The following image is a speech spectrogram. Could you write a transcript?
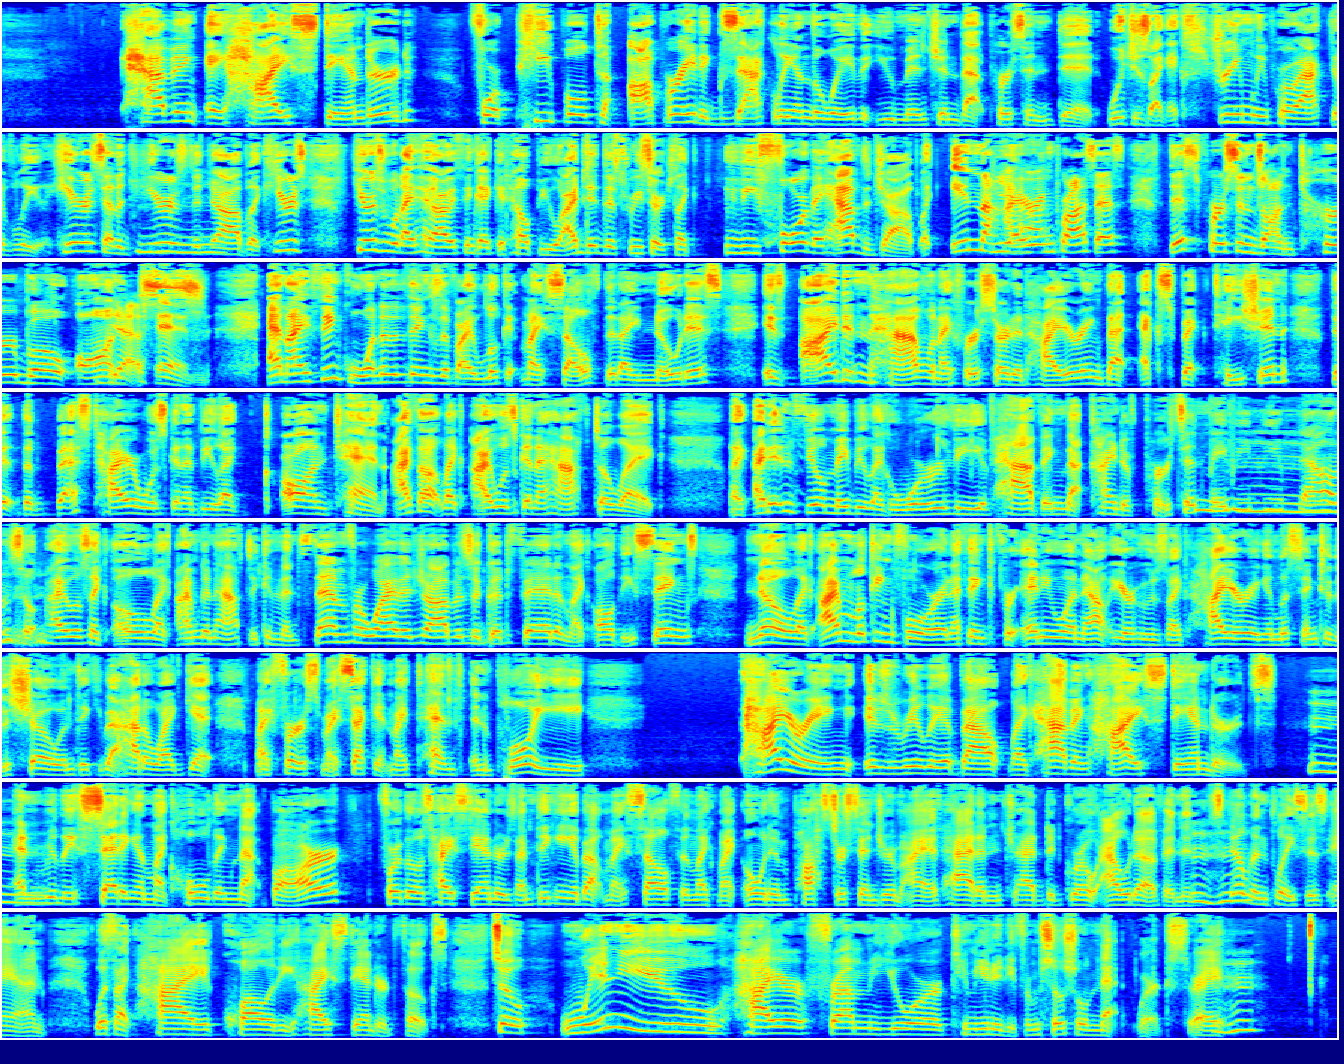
having a high standard for people to operate exactly in the way that you mentioned that person did, which is like extremely proactively. Here's how the, here's the mm-hmm. job. Like here's here's what I how I think I could help you. I did this research like before they have the job. Like in the hiring process, this person's on turbo on Yes. 10. And I think one of the things, if I look at myself, that I notice is I didn't have when I first started hiring that expectation that the best hire was going to be like on 10. I thought like I was going to have to like, like I didn't feel maybe like worthy of having that kind of person maybe deep down. So mm. I was like, oh, like I'm going to have to convince them for why the job is a good fit and like all these things. No, like I'm looking for, and I think for anyone out here who's like hiring and listening to the show and thinking about how do I get my first, my second, my 10th employee, hiring is really about like having high standards mm. and really setting and like holding that bar for those high standards. I'm thinking about myself and like my own imposter syndrome I have had and tried to grow out of and mm-hmm. is still in places and with like high quality, high standard folks. So when you hire from your community, from social networks, right? Mm-hmm.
